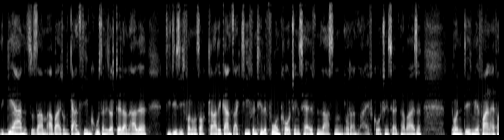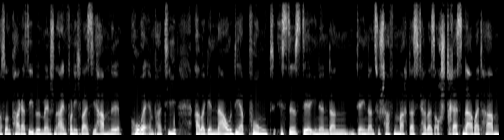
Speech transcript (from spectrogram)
gerne zusammenarbeite und ganz lieben Gruß an dieser Stelle an alle, die, die sich von uns auch gerade ganz aktiv in Telefoncoachings helfen lassen oder an Live-Coachings seltenerweise. Und ich, mir fallen einfach so ein paar ganz liebe Menschen ein, von denen ich weiß, sie haben eine hohe Empathie, aber genau der Punkt ist es, der ihnen dann, der ihnen dann zu schaffen macht, dass sie teilweise auch Stress in der Arbeit haben.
